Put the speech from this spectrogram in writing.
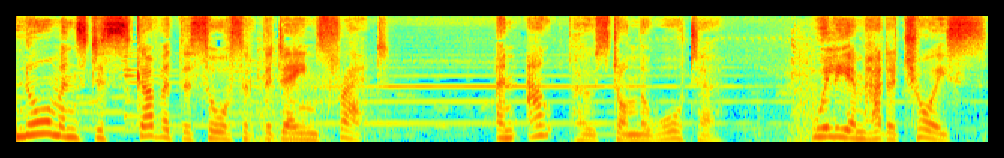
Normans discovered the source of the Dane's threat, an outpost on the water. William had a choice.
